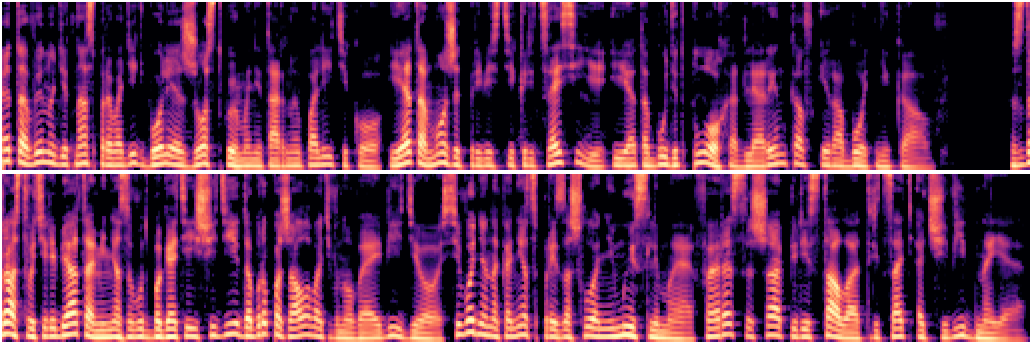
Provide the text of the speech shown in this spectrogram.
Это вынудит нас проводить более жесткую монетарную политику. И это может привести к рецессии, и это будет плохо для рынков и работников. Здравствуйте, ребята, меня зовут Богатейший Ди, добро пожаловать в новое видео. Сегодня, наконец, произошло немыслимое. ФРС США перестала отрицать очевидное.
